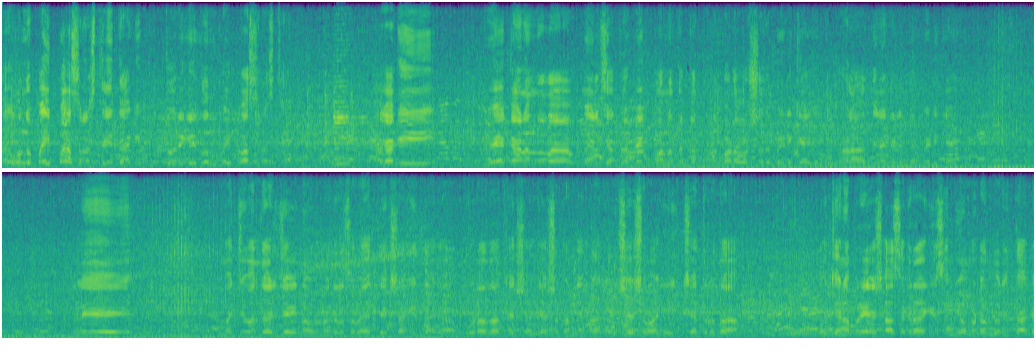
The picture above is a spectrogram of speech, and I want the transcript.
ಅದು ಒಂದು ಬೈಪಾಸ್ ರಸ್ತೆ ಇದ್ದಾಗೆ. ಪುತ್ತೂರಿಗೆ ಇದೊಂದು ಬೈಪಾಸ್ ರಸ್ತೆ. ಹಾಗಾಗಿ ವಿವೇಕಾನಂದದ ಮೇಲ್ಸೇತುವೆ ಬೇಕು ಅನ್ನತಕ್ಕಂಥದ್ದು ಬಹಳ ವರ್ಷದ ಬೇಡಿಕೆಯಾಗಿತ್ತು ಬಹಳ ದಿನಗಳಿಂದ ಬೇಡಿಕೆಯಾಗಿತ್ತು ಇಲ್ಲಿ ನಮ್ಮ ಜೀವನ್ದಾರ್ ಜೈನ್ ಅವರು ನಗರಸಭೆ ಅಧ್ಯಕ್ಷ ಆಗಿದ್ದಾಗ ಕೂಡದ ಅಧ್ಯಕ್ಷ ಆಗಿ ಅಶೋಕನಿದ್ದಾಗ ವಿಶೇಷವಾಗಿ ಈ ಕ್ಷೇತ್ರದ ಜನಪ್ರಿಯ ಶಾಸಕರಾಗಿ ಸಂಜೀವ ಮಠಂದವರಿದ್ದಾಗ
